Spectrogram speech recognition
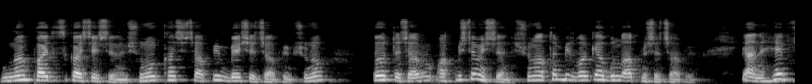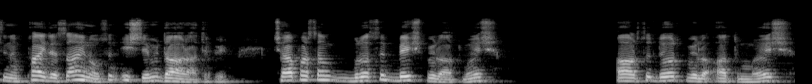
bundan paydası kaç eşlenir? Şunu kaç çarpayım? 5'e çarpayım. Şunu 4 ile çarpayım. 60 değil mi işlenir? Şunun altından 1 var. Gel bunu da 60 ile çarpayım. Yani hepsinin paydası aynı olsun. İşlemi daha rahat yapayım. Çarparsam burası 5 bölü 60 artı 4 bölü 60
